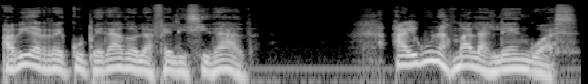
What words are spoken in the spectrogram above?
había recuperado la felicidad. Algunas malas lenguas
